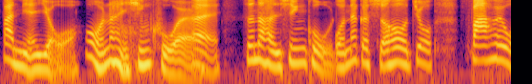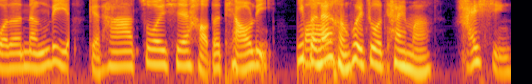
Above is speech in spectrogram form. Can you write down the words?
半年有哦。哦，那很辛苦哎，哎，真的很辛苦。我那个时候就发挥我的能力，给她做一些好的调理。你本来很会做菜吗？还行，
